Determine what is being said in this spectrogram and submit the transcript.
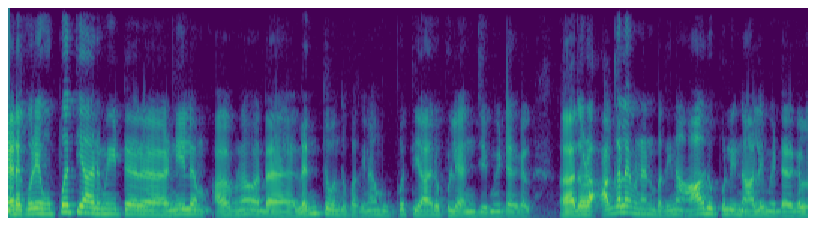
ஏறக்குறைய முப்பத்தி ஆறு மீட்டர் நீளம் அப்படின்னா அந்த லென்த்து வந்து பார்த்திங்கன்னா முப்பத்தி ஆறு புள்ளி அஞ்சு மீட்டர்கள். அதோட அகலம் என்னென்னு பார்த்தீங்கன்னா ஆறு புள்ளி நாலு மீட்டர்கள்.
